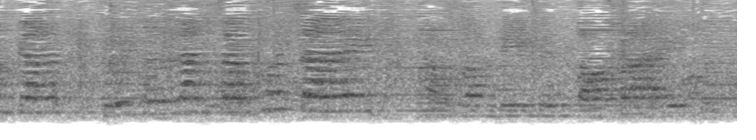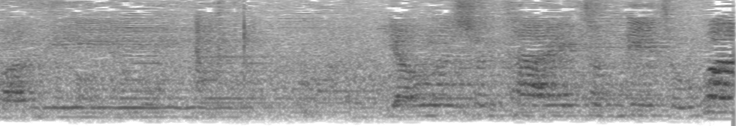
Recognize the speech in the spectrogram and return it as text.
มกัน ด้วยพลังจากหัวใจทำความดีกันต่อไปเพื่อความดีเยาวชนไทยทำดีถวา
